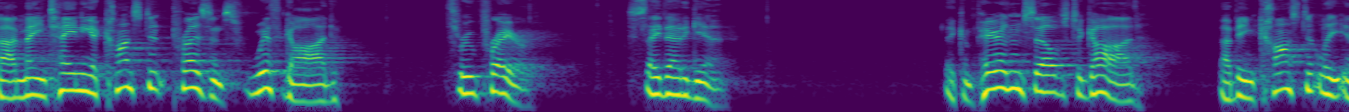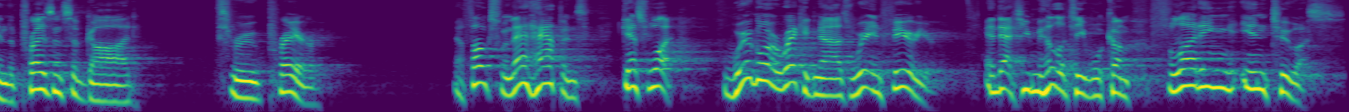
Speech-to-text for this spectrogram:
by maintaining a constant presence with God through prayer. Say that again. They compare themselves to God by being constantly in the presence of God through prayer. Now, folks, when that happens, guess what? We're going to recognize we're inferior, and that humility will come flooding into us.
